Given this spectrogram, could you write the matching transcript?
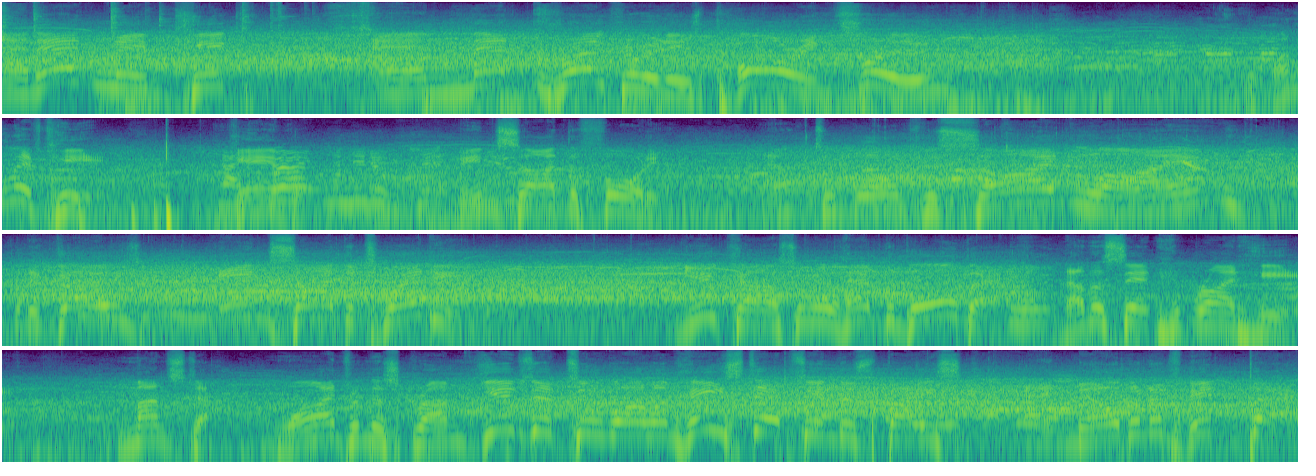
An ad-lib kick, and Matt Croker it is pouring through. The one left here. Gamble inside the 40. Out towards the sideline, but it goes inside the 20. Newcastle will have the ball back. Another set right here. Munster, wide from the scrum, gives it to Wallen. He steps into space, and Melbourne have hit back.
